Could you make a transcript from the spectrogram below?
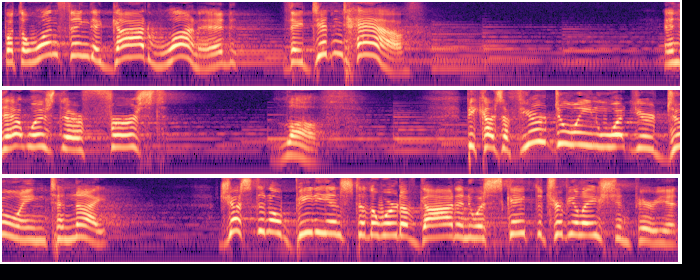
But the one thing that God wanted they didn't have. And that was their first love. Because if you're doing what you're doing tonight, just in obedience to the Word of God and to escape the tribulation period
